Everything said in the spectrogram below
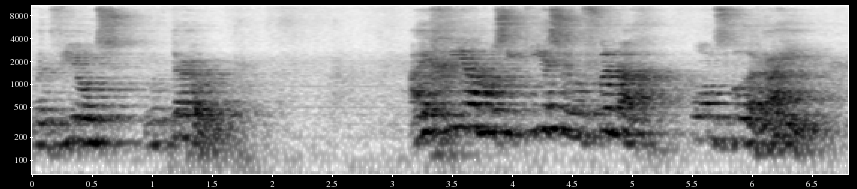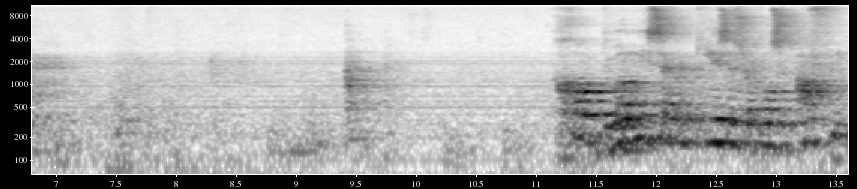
met wie ons moet trou. Hy gee aan ons die keuse hoe vinnig ons wil ry. God dwing nie sulke keuses op ons af nie.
